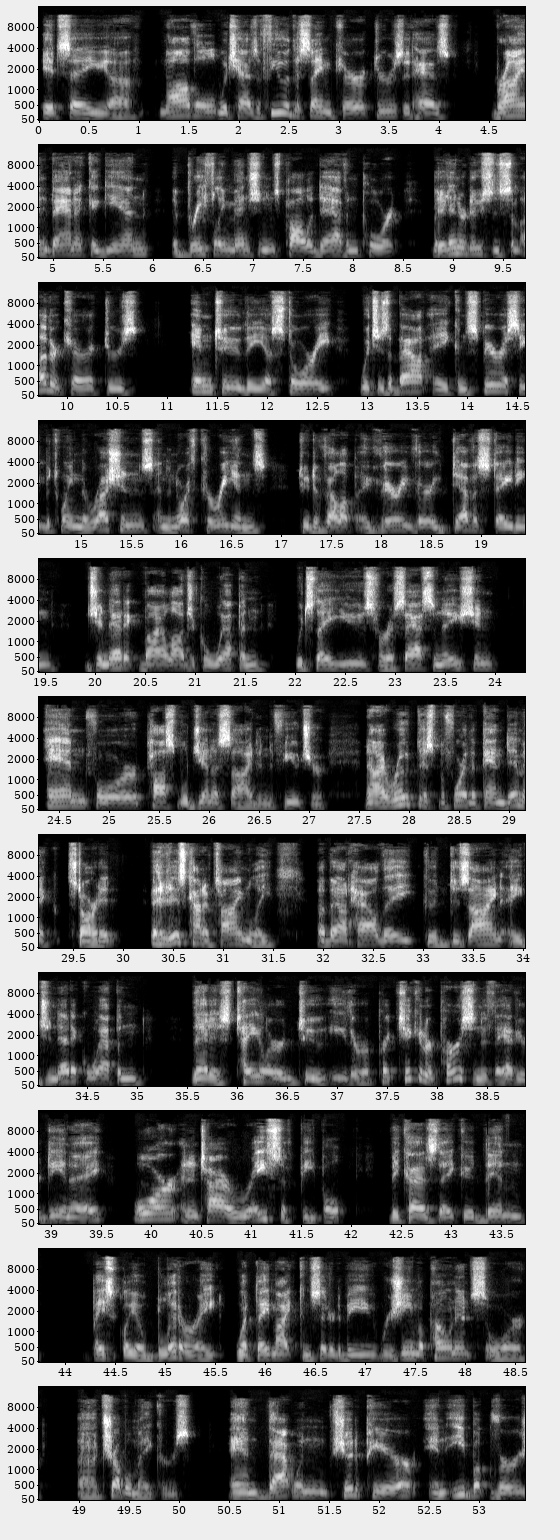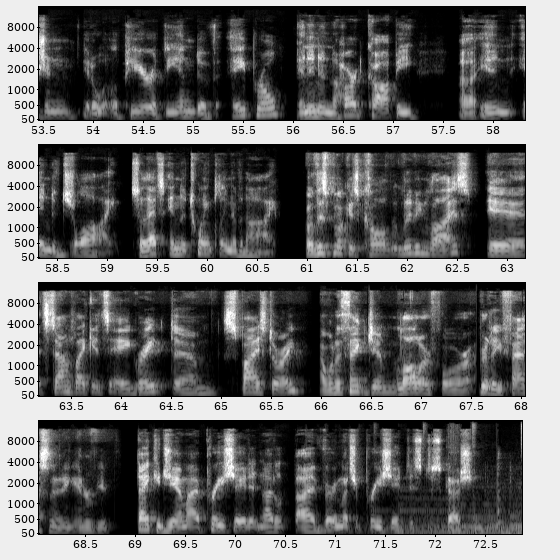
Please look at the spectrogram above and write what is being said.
It's a uh, novel which has a few of the same characters. It has Brian Bannock again. It briefly mentions Paula Davenport, but it introduces some other characters into the uh, story, which is about a conspiracy between the Russians and the North Koreans to develop a very, very devastating genetic biological weapon, which they use for assassination and for possible genocide in the future. Now, I wrote this before the pandemic started, and it is kind of timely about how they could design a genetic weapon that is tailored to either a particular person, if they have your DNA, or an entire race of people, because they could then basically obliterate what they might consider to be regime opponents or uh, troublemakers. And that one should appear in ebook version. It'll appear at the end of April, and then in the hard copy, uh, in end of July. So that's in the twinkling of an eye. Well, this book is called Living Lies. It sounds like it's a great um, spy story. I want to thank Jim Lawler for a really fascinating interview. Thank you, Jim. I appreciate it, and I, I very much appreciate this discussion.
